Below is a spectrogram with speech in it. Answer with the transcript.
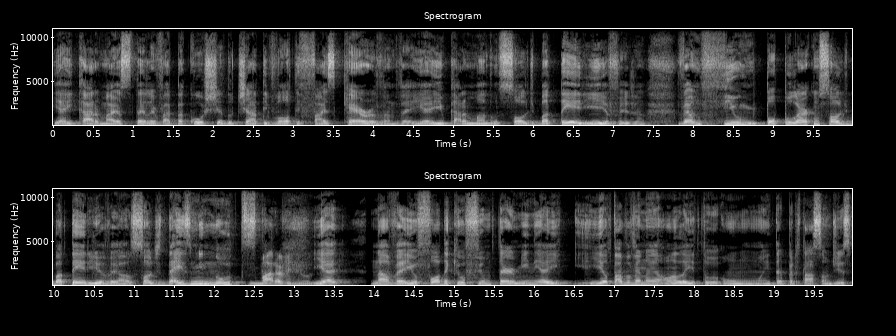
E aí, cara, o Miles Teller vai pra coxinha do teatro e volta e faz Caravan, velho. E aí o cara manda um solo de bateria, feijão. Velho, um filme popular com solo de bateria, velho. É um solo de 10 minutos. Cara. Maravilhoso. E aí. Não, velho, e o foda é que o filme termina e aí. E eu tava vendo uma leitura, uma interpretação disso,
